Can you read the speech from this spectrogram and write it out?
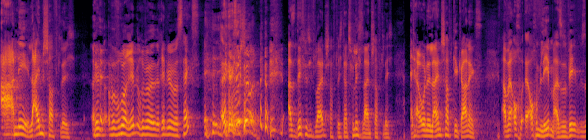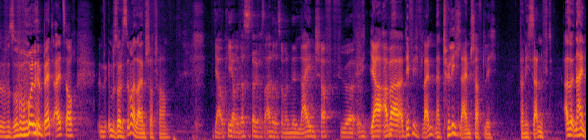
Ah, nee, leidenschaftlich. Worüber reden wir? Reden wir über Sex? Ich glaube schon. Also definitiv leidenschaftlich, natürlich leidenschaftlich. Alter, ohne Leidenschaft geht gar nichts. Aber auch, auch im Leben, also sowohl im Bett als auch, du solltest immer Leidenschaft haben. Ja, okay, aber das ist doch was anderes, wenn man eine Leidenschaft für Ja, aber definitiv, leid, natürlich leidenschaftlich. Doch nicht sanft. Also nein,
